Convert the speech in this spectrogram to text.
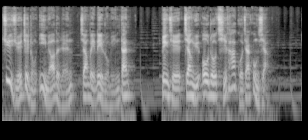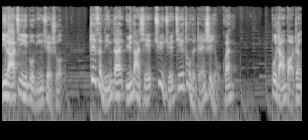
拒绝这种疫苗的人将被列入名单，并且将与欧洲其他国家共享。伊拉进一步明确说，这份名单与那些拒绝接种的人士有关。部长保证，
